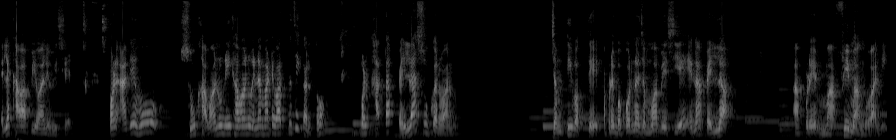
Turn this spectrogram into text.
એટલે ખાવા પીવાની વિશે. પણ આજે હું શું ખાવાનું, નહીં ખાવાનું એના માટે વાત નથી કરતો, પણ ખાતા પહેલા શું કરવાનું? જમતી વખતે આપણે બપોરના જમવા બેસીએ, એના પહેલા આપણે માફી માંગવાની.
